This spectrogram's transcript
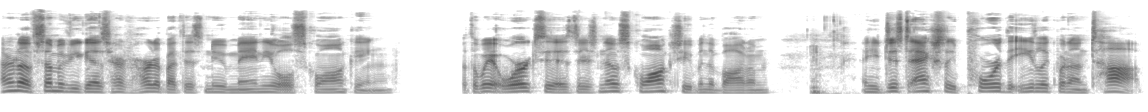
I don't know if some of you guys have heard about this new manual squonking, but the way it works is there's no squonk tube in the bottom, and you just actually pour the e-liquid on top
